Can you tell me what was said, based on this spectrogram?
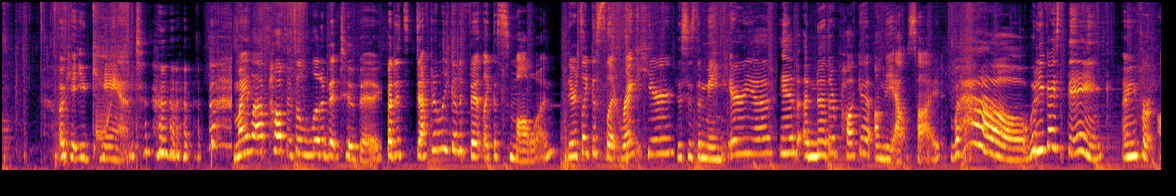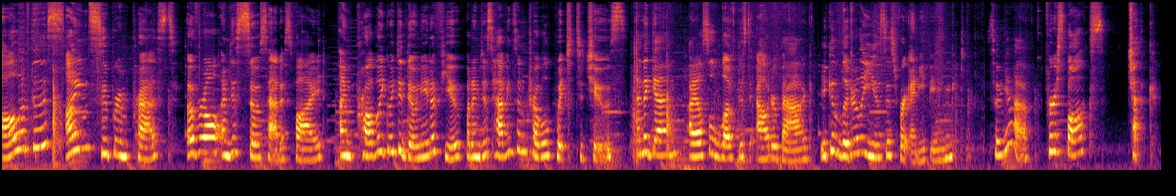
Okay, you can't. My laptop is a little bit too big, but it's definitely gonna fit like a small one. There's like a slit right here. This is the main area and another pocket on the outside. Wow, what do you guys think? I mean, for all of this, I'm super impressed. Overall, I'm just so satisfied. I'm probably going to donate a few, but I'm just having some trouble which to choose. And again, I also love this outer bag. You can literally use this for anything. So yeah, first box, check.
